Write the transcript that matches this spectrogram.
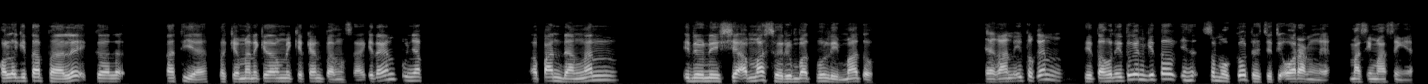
Kalau kita balik ke tadi ya, bagaimana kita memikirkan bangsa. Kita kan punya eh, pandangan Indonesia emas 2045 tuh. Ya kan itu kan di tahun itu kan kita semoga udah jadi orang ya masing-masing ya.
